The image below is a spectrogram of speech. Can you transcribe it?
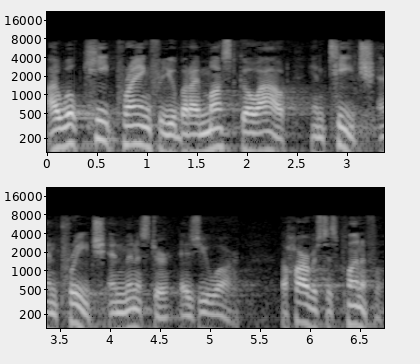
I will keep praying for you, but I must go out and teach and preach and minister as you are. The harvest is plentiful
